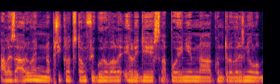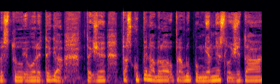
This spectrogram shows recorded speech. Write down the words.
ale zároveň například tam figurovali i lidi s napojením na kontroverzního lobbystu Ivo Ritiga. Takže ta skupina byla opravdu poměrně složitá.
